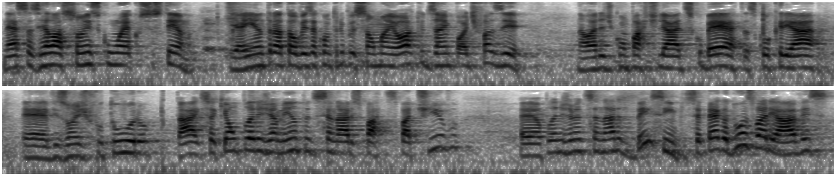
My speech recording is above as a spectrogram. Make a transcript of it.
nessas relações com o ecossistema. E aí entra talvez a contribuição maior que o design pode fazer na hora de compartilhar descobertas, co-criar é, visões de futuro. Tá? Isso aqui é um planejamento de cenários participativo, é um planejamento de cenários bem simples. Você pega duas variáveis,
